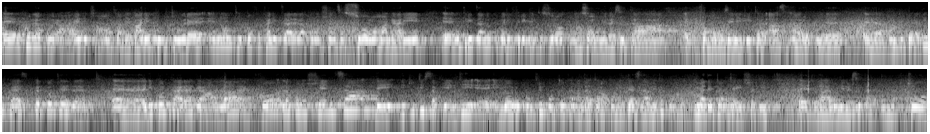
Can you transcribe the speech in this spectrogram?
eh, collaborare diciamo, tra le varie culture e non tipo focalizzare la conoscenza solo magari eh, utilizzando come riferimento solo so, l'università eh, famosa in Egitto, al-Azhar oppure eh, appunto quella di Fes per poter eh, riportare a galla ecco, la conoscenza dei, di tutti i sapienti e il loro contributo che hanno dato alla comunità islamica, come, come ha detto anche Aisha di eh, l'Università Timbuktu,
